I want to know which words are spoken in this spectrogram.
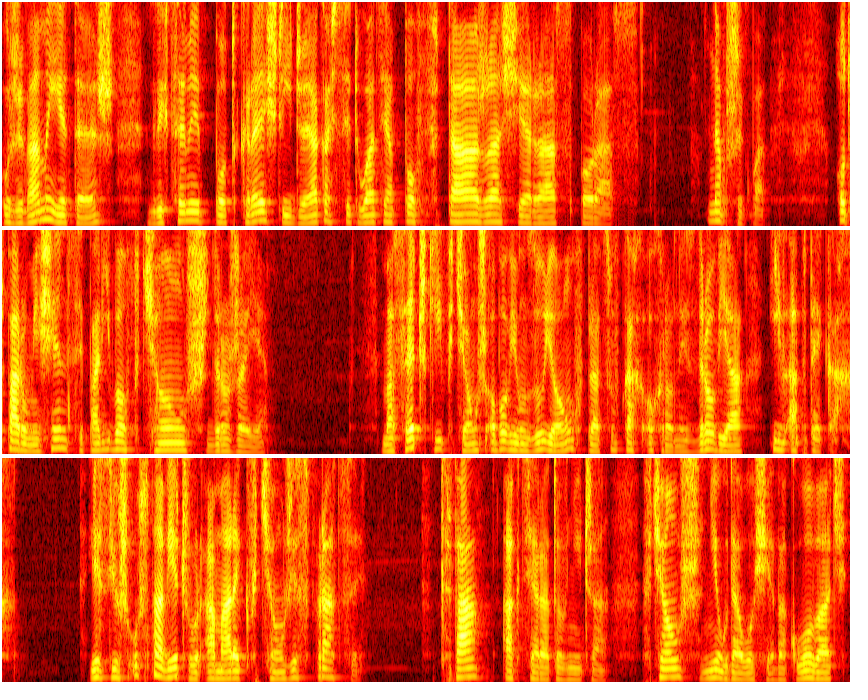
Używamy je też, gdy chcemy podkreślić, że jakaś sytuacja powtarza się raz po raz. Na przykład, od paru miesięcy paliwo wciąż drożeje. Maseczki wciąż obowiązują w placówkach ochrony zdrowia i w aptekach. Jest już ósma wieczór, a Marek wciąż jest w pracy. Trwa akcja ratownicza. Wciąż nie udało się ewakuować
